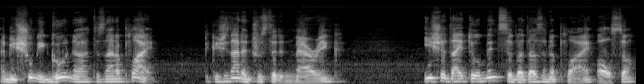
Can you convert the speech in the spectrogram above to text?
And Mishumi Guna does not apply because she's not interested in marrying. Isha Daito Minsava doesn't apply also,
